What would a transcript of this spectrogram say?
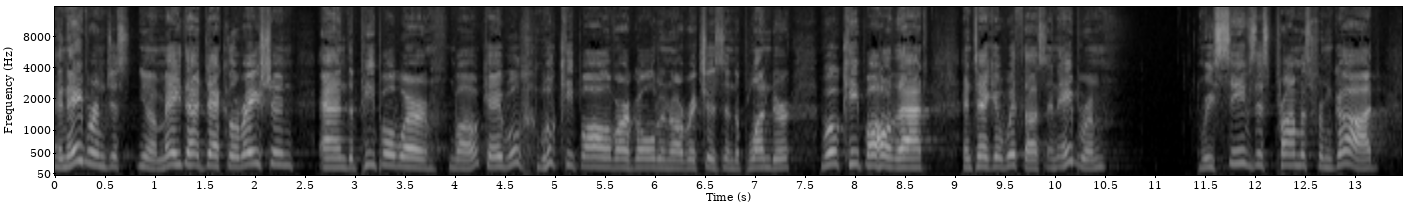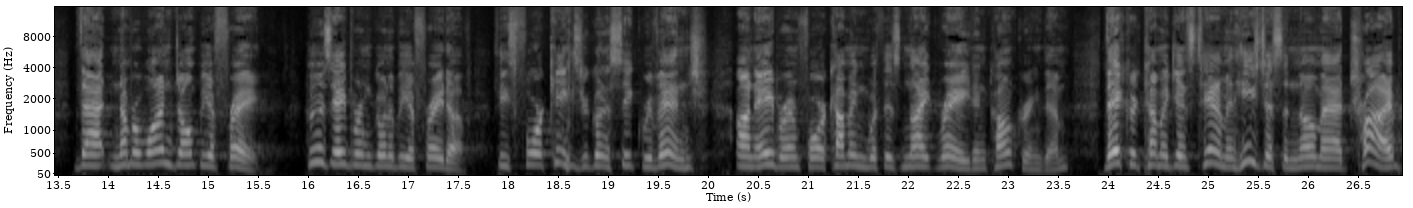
And Abram just, you know, made that declaration, and the people were, well, okay, we'll, we'll keep all of our gold and our riches and the plunder. We'll keep all of that and take it with us. And Abram receives this promise from God that, number one, don't be afraid. Who is Abram going to be afraid of? These four kings are going to seek revenge on Abram for coming with his night raid and conquering them. They could come against him, and he's just a nomad tribe,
